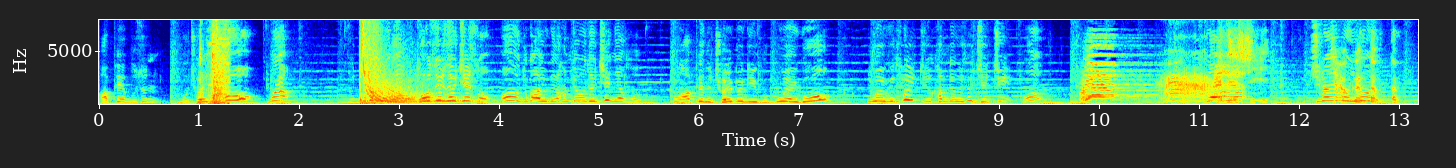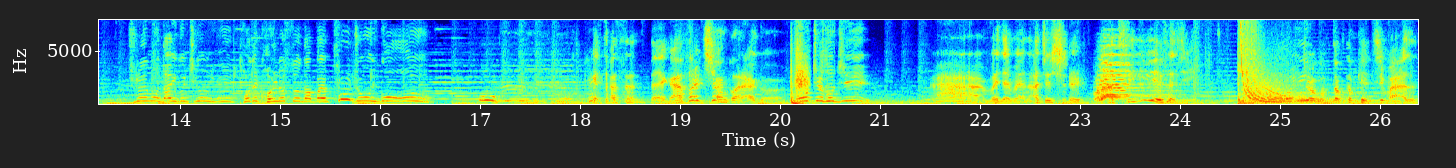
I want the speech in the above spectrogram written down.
앞에 무슨 뭐 절벽 어? 뭐야 누가 누가 덫을 설치했어. 어 누가 여기 함정을 설치했냐고. 어 앞에는 절벽이고 뭐야 이거? 누가 이거 설치 감정을 설치했지? 어? 아저씨. 지라이몬 조금 이거 똑똑 지라이몬 나 이거 지금 이 덫에 걸렸어. 나 빨리 풀어줘 이거. 어, 어. 그 탓은 내가 설치한 거라고. 어째서지? 아 왜냐면 아저씨를 맞추기 위해서지 조금 똑똑했지만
